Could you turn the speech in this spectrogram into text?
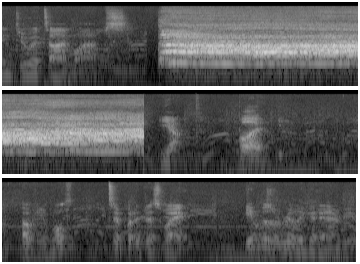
into a time lapse. Yeah. But, okay, well, to put it this way, it was a really good interview.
